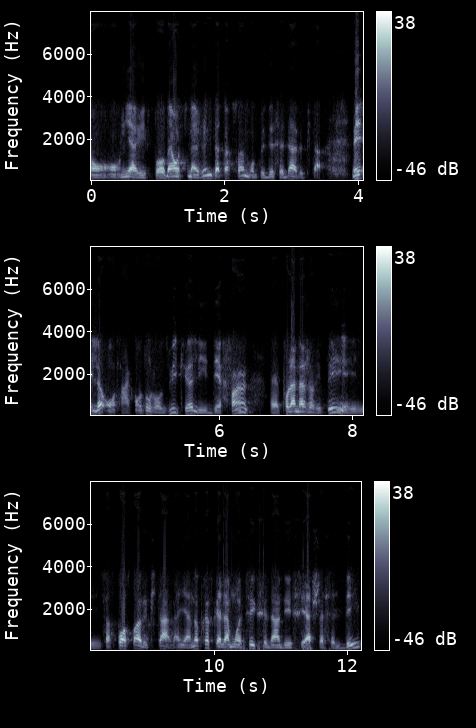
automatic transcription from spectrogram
on n'y arrive pas, ben, on s'imagine que la personne bon, peut décéder à l'hôpital. Mais là, on se rend compte aujourd'hui que les défunts, euh, pour la majorité, ça ne se passe pas à l'hôpital. Hein. Il y en a presque la moitié que c'est dans des CHSLD.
